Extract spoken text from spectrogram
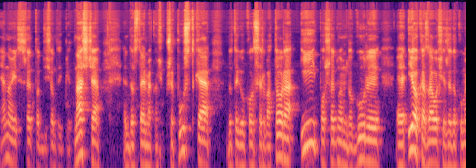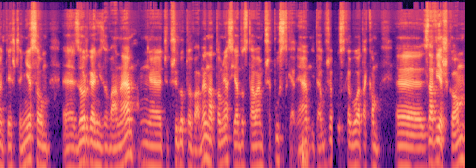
Nie? No i zszedł od 10.15, dostałem jakąś przepustkę do tego konserwatora i poszedłem do góry e, i okazało się, że dokumenty jeszcze nie są e, zorganizowane e, czy przygotowane, natomiast ja dostałem przepustkę. Nie? I ta przepustka była taką zawieszką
